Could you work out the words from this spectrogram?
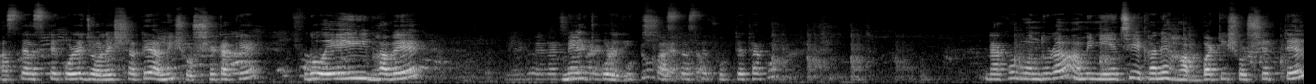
আস্তে আস্তে করে জলের সাথে আমি সর্ষেটাকে পুরো এইভাবে মেল্ট করে দিচ্ছি। আস্তে আস্তে ফুটতে থাকুক। দেখো বন্ধুরা, আমি নিয়েছি এখানে হাফ বাটি সর্ষের তেল।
